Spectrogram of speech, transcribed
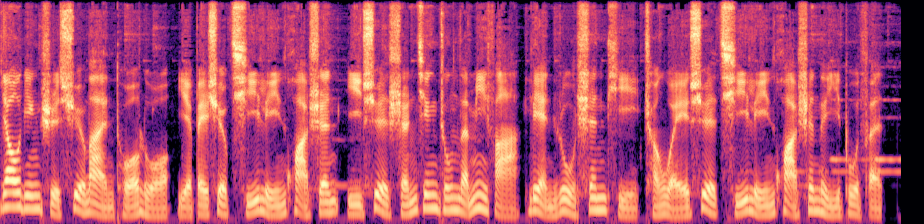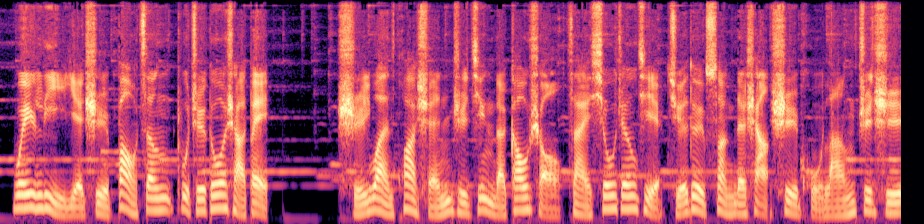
妖兵是血曼陀罗也被血麒麟化身以血神经中的秘法炼入身体，成为血麒麟化身的一部分。威力也是暴增不知多少倍，十万化神之境的高手在修真界绝对算得上是虎狼之师，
